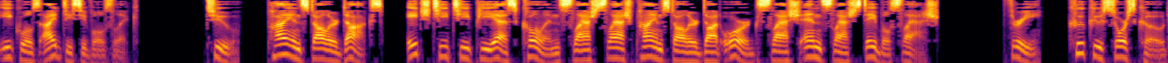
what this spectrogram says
equals idtcvolslik. 2. PyInstaller docs https colon slash slash pyinstaller.org slash n slash stable slash 3. Kuku source code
